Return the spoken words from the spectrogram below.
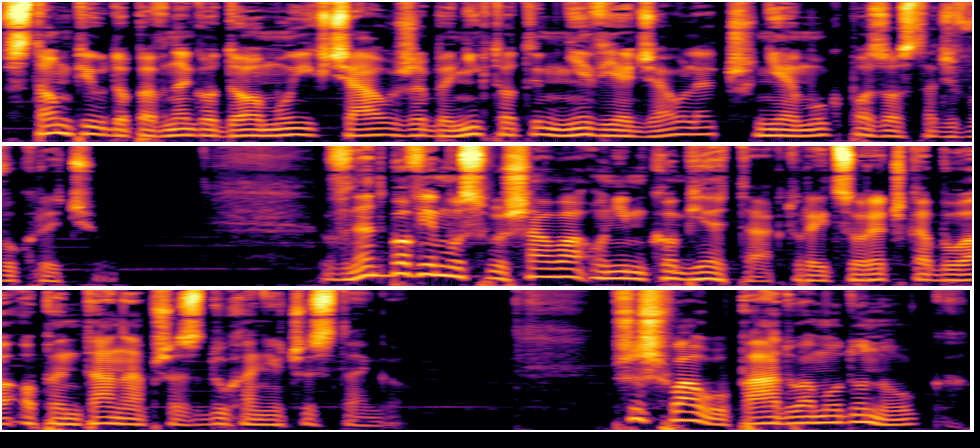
Wstąpił do pewnego domu i chciał, żeby nikt o tym nie wiedział, lecz nie mógł pozostać w ukryciu. Wnet bowiem usłyszała o nim kobieta, której córeczka była opętana przez ducha nieczystego. Przyszła, upadła mu do nóg,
